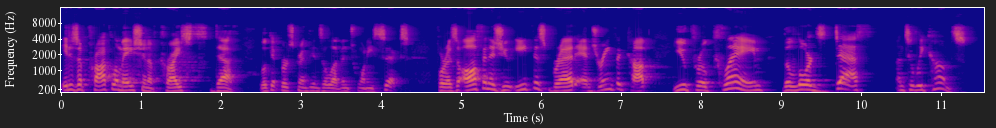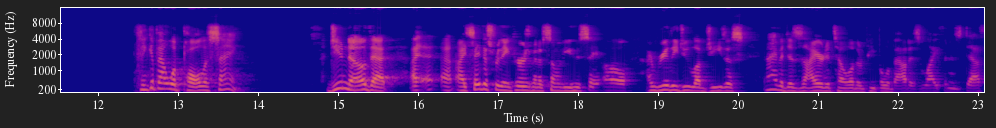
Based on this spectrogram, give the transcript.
It is a proclamation of Christ's death. Look at 1 Corinthians 11 26. For as often as you eat this bread and drink the cup, you proclaim the Lord's death until he comes. Think about what Paul is saying. Do you know that? I, I, I say this for the encouragement of some of you who say, Oh, I really do love Jesus, and I have a desire to tell other people about his life and his death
